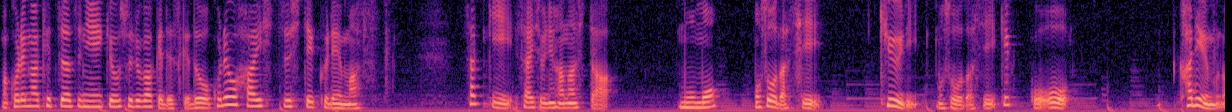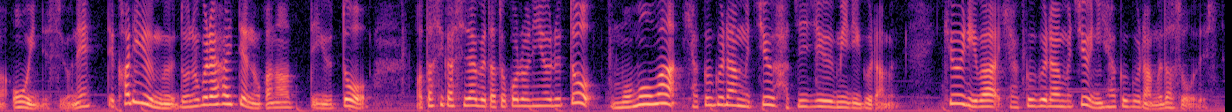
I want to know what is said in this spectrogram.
まあ、これが血圧に影響するわけですけどこれを排出してくれます。さっき最初に話した桃もそうだしきゅうりもそうだし結構カリウムが多いんですよね。でカリウムどのぐらい入ってるのかなっていうと私が調べたところによると桃は 100g 中 80mg きゅうりは 100g 中 200g だそうです。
